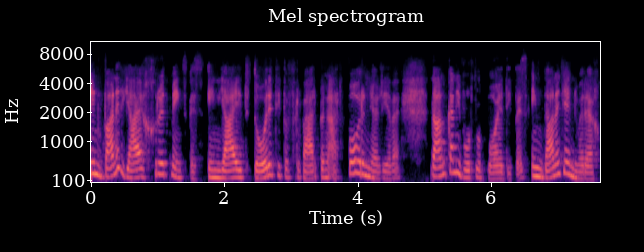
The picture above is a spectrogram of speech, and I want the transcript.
En wanneer jy 'n groot mens is en jy het daardie tipe verwerping ervaar in jou lewe, dan kan die wortel baie diep is en dan het jy nodig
